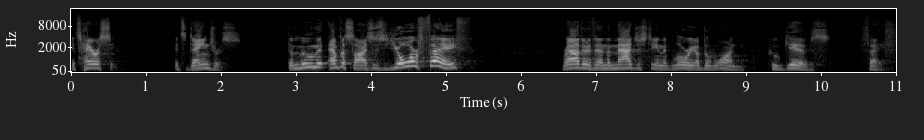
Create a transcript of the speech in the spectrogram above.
It's heresy, it's dangerous. The movement emphasizes your faith rather than the majesty and the glory of the one who gives faith.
